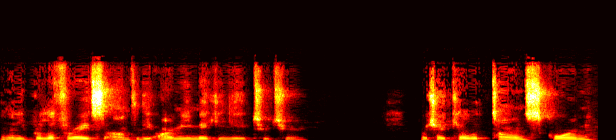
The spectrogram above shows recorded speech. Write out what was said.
And then he proliferates onto the army, making a 2-2, which I kill with Tyrant Scorn.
